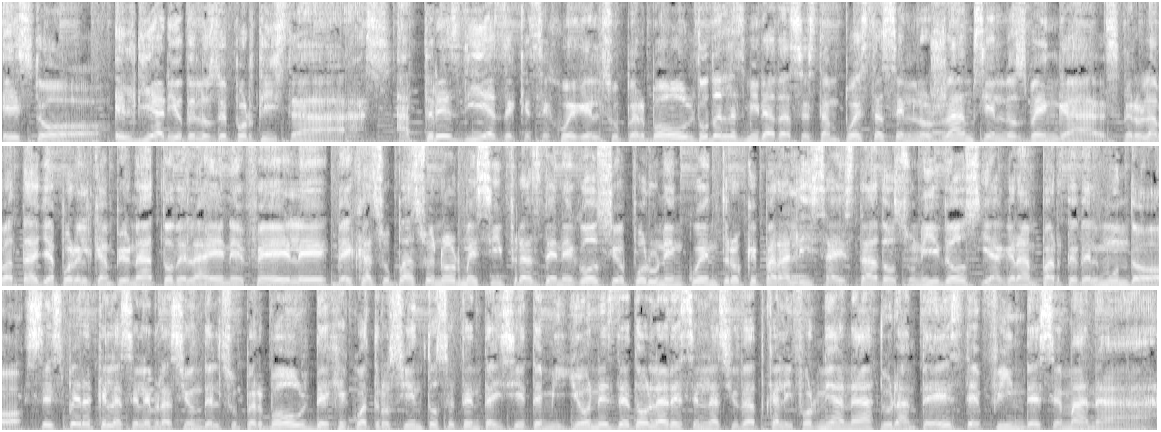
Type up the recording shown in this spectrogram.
Esto, el diario de los deportistas. A tres días de que se juegue el Super Bowl, todas las miradas están puestas en los Rams y en los Bengals, pero la batalla por el campeonato de la NFL deja su paso enormes cifras de negocio por un encuentro que paraliza a Estados Unidos y a gran parte del mundo. Se espera que la celebración del Super Bowl deje 477 millones de dólares en la ciudad californiana durante este fin de semana.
